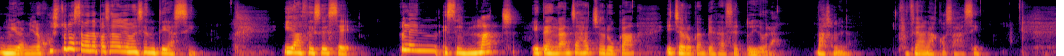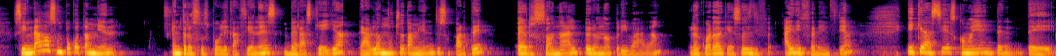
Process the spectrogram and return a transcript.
mira, mira, justo la semana pasada yo me sentí así. Y haces ese, ese match y te enganchas a Charuca y Charuca empieza a ser tu ídola, más o menos. Funcionan las cosas así. Si indagas un poco también entre sus publicaciones, verás que ella te habla mucho también de su parte personal, pero no privada. Recuerda que eso es hay diferencia y que así es como ella te,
